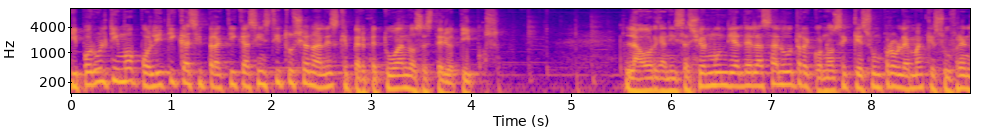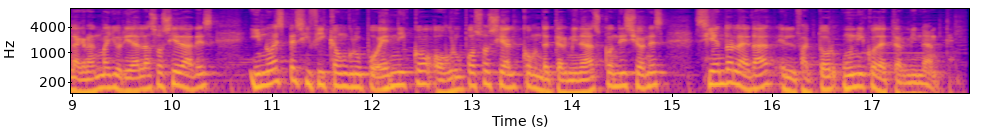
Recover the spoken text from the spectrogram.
y por último, políticas y prácticas institucionales que perpetúan los estereotipos. La Organización Mundial de la Salud reconoce que es un problema que sufren la gran mayoría de las sociedades y no especifica un grupo étnico o grupo social con determinadas condiciones, siendo la edad el factor único determinante.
